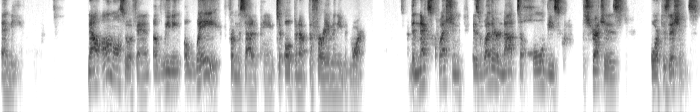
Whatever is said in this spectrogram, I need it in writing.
and knee. Now, I'm also a fan of leaning away from the side of pain to open up the foramen even more. The next question is whether or not to hold these stretches or positions.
